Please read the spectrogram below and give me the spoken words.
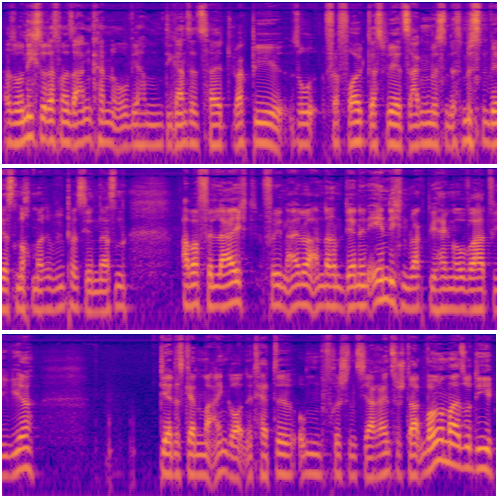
also nicht so, dass man sagen kann, oh, wir haben die ganze Zeit Rugby so verfolgt, dass wir jetzt sagen müssen, das müssen wir jetzt nochmal Revue passieren lassen. Aber vielleicht für den einen oder anderen, der einen ähnlichen Rugby-Hangover hat wie wir, der das gerne mal eingeordnet hätte, um frisch ins Jahr reinzustarten. Wollen wir mal so die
